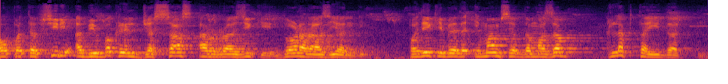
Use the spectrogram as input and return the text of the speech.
او په تفسیر ابي بکر الجساس الرازي کې دوړه رازيان دي په دې کې به د امام صاحب د مذهب کلک تاییدات دي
